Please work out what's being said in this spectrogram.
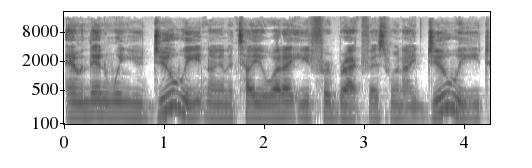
And then when you do eat, and I'm going to tell you what I eat for breakfast, when I do eat,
